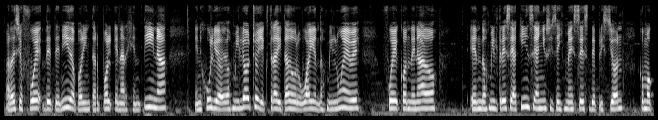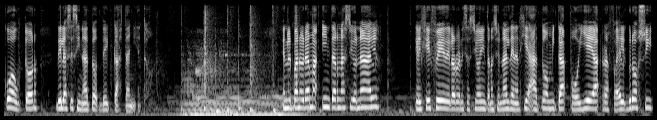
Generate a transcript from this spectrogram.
Bardesio fue detenido por Interpol en Argentina en julio de 2008 y extraditado a Uruguay en 2009. Fue condenado en 2013 a 15 años y 6 meses de prisión como coautor del asesinato de Castañeto. En el panorama internacional, El jefe de la Organización Internacional de Energía Atómica, OIEA, Rafael Grossi,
